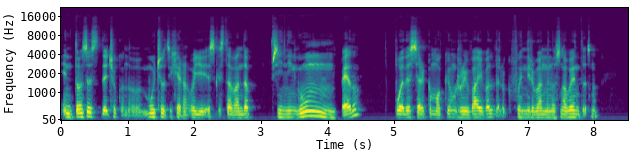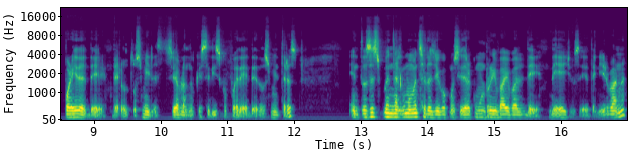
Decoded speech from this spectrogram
Entonces, de hecho, cuando muchos dijeron, oye, es que esta banda sin ningún pedo puede ser como que un revival de lo que fue Nirvana en los 90, ¿no? Por ahí de, de- de los 2000, estoy hablando que este disco fue de, de 2003. Entonces, en algún momento se les llegó a considerar como un revival de, de ellos, de, de Nirvana.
